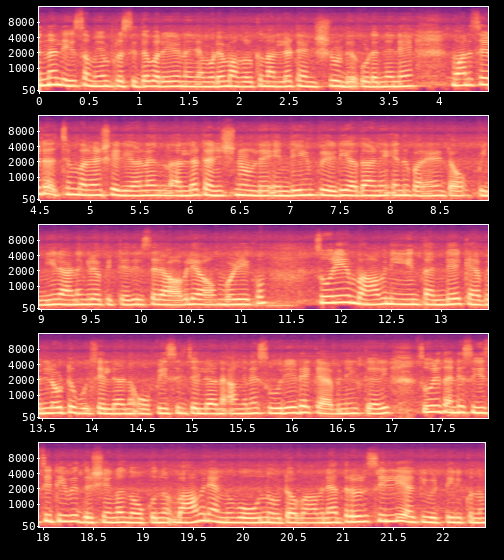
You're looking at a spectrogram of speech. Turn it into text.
എന്നാൽ ഈ സമയം പ്രസിദ്ധ പറയാണ് നമ്മുടെ മകൾക്ക് നല്ല ടെൻഷനുണ്ട് ഉടൻ തന്നെ മാനസയുടെ അച്ഛൻ പറയാൻ ശരിയാണ് നല്ല ടെൻഷനുണ്ട് എന്റെയും പേടി അതാണ് എന്ന് പറയാം കേട്ടോ. പിന്നീടാണെങ്കിലോ പിറ്റേ ദിവസം രാവിലെ ആകുമ്പോഴേക്കും സൂര്യയും ഭാവനയും തന്റെ ക്യാബിനിലോട്ട് ചെല്ലാണ്. ഓഫീസിൽ ചെല്ലാണ്. അങ്ങനെ സൂര്യയുടെ ക്യാബിനിൽ കയറി സൂര്യ തന്റെ സി സി ടി വി ദൃശ്യങ്ങൾ നോക്കുന്നു. ഭാവന അങ്ങ് പോകുന്നു കേട്ടോ. ഭാവന അത്ര ഒരു സില്ലിയാക്കി വിട്ടിരിക്കുന്നു.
